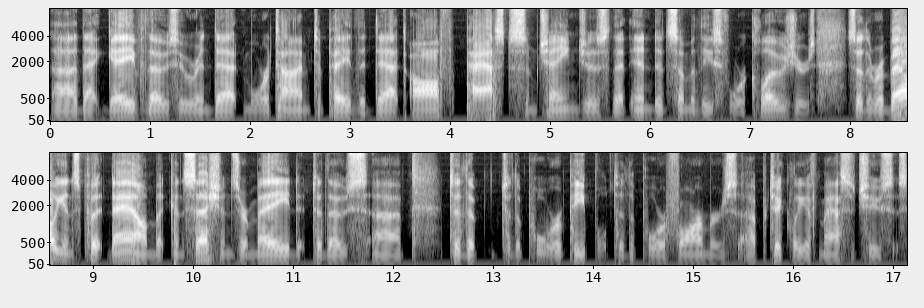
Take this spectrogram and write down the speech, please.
uh, that gave those who were in debt more time to pay the debt off, passed some changes that ended some of these foreclosures. So the rebellion's put down, but concessions are made to those uh, to the to the poor people, to the poor farmers, uh, particularly of Massachusetts.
